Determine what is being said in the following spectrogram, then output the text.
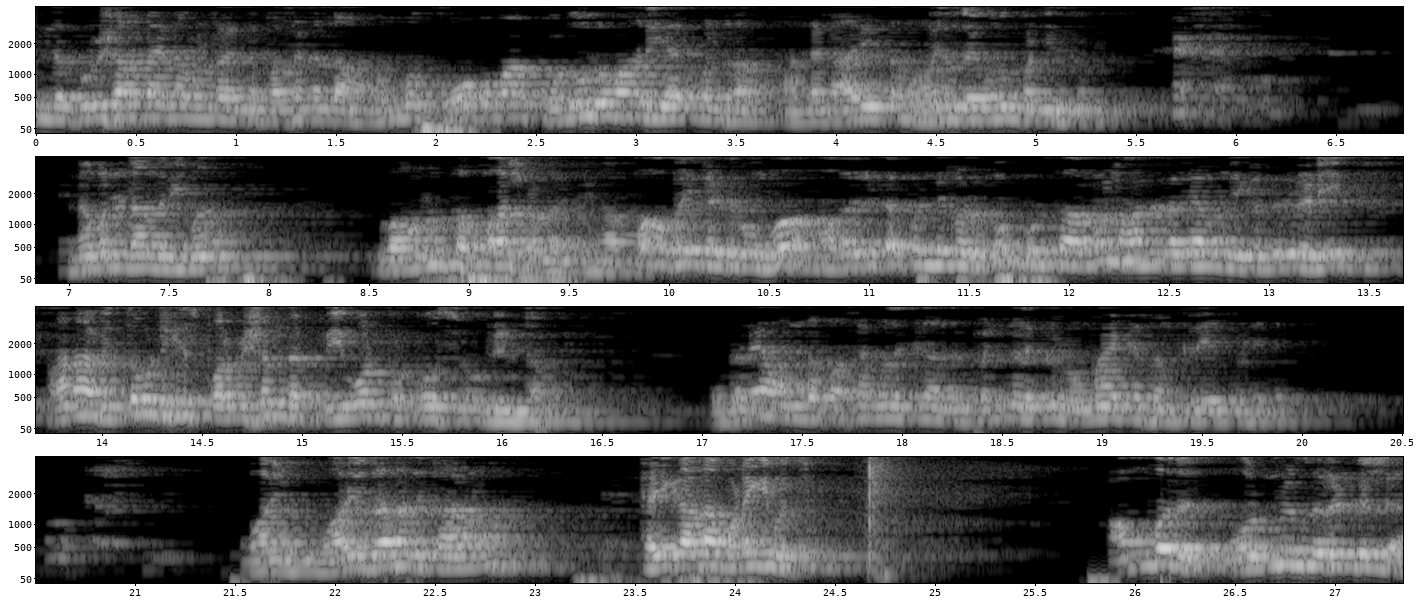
இந்த புருஷாலாம் என்ன பண்றா இந்த பசங்கள்லாம் ரொம்ப கோபமா கொடூரமா ரியாக்ட் பண்றா அந்த காரியத்தை வாயுதேவனும் பண்ணியிருக்கான். என்ன பண்ணிட்டான் தெரியுமா? இவன் அவனும் தப்பாக சொல்ல எங்கள் அப்பா போய் கேட்டுக்கோங்க. அவர்கிட்ட பெண்ணு கொடுக்கும் கொடுத்தாரோ நாங்கள் கல்யாணம் பண்ணிக்கிறதுக்கு ரெடி ஆனால் without his permission that we won't propose you அப்படின்ட்டாங்க. உடனே அந்த பசங்களுக்கு அந்த பெண்களுக்கு ரொமாட்டிசம் கிரியேட் பண்ணிட்டேன். வாயு வாயு தானே அது காரணம்? கை காலாம் முடங்கி வச்சு ஐம்பது ஒன்று இல்லை ரெண்டு இல்லை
